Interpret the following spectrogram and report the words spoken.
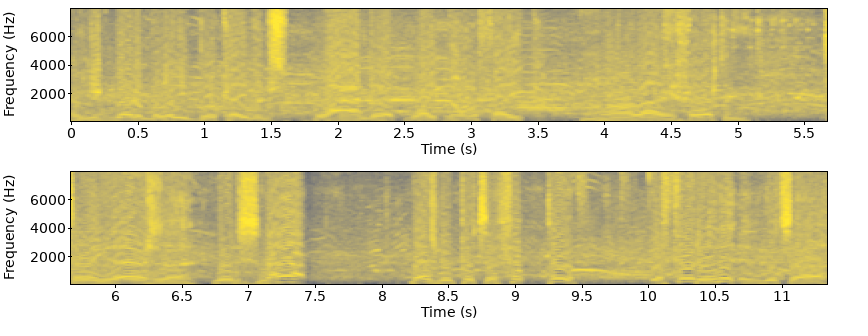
Well, you'd better believe Brookhaven's lined up waiting on a fake. All righty, fourth and three. There's a good snap. Busby puts a foot, put a foot in it and gets a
